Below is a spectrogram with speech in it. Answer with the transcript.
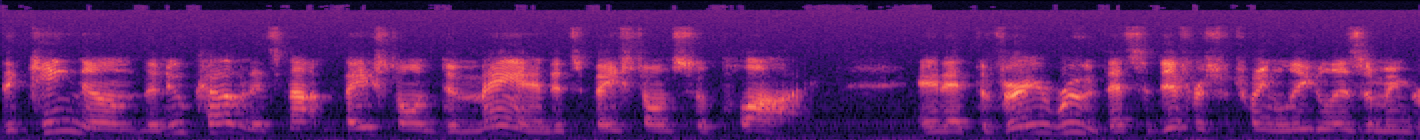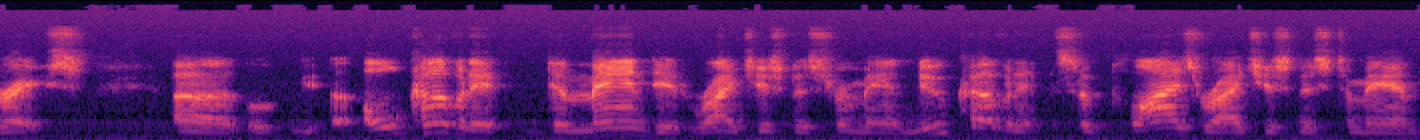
the kingdom, the new covenant, it's not based on demand, it's based on supply. And at the very root, that's the difference between legalism and grace. Uh, old covenant demanded righteousness from man. New covenant supplies righteousness to man.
